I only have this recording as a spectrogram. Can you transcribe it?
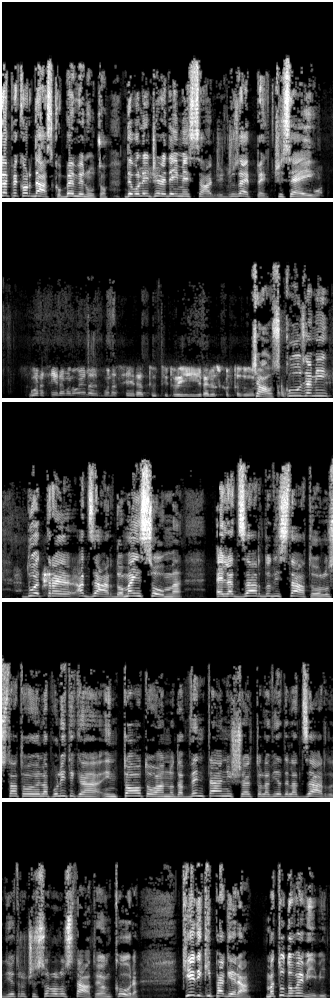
Giuseppe Cordasco, benvenuto. Devo leggere dei messaggi. Giuseppe, ci sei? Buonasera Manuela, buonasera a tutti i tuoi radioascoltatori. Ciao, scusami, due o tre azzardo, ma insomma è l'azzardo di Stato. Lo Stato e la politica in toto hanno da vent'anni scelto la via dell'azzardo. Dietro c'è solo lo Stato e ancora. Chiedi chi pagherà, ma tu dove vivi?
